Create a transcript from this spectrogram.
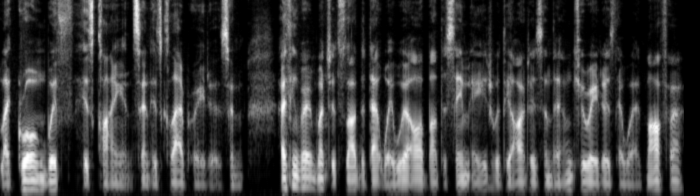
like growing with his clients and his collaborators. And I think very much it's not that way. We're all about the same age with the artists and the young curators that were at Marfa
